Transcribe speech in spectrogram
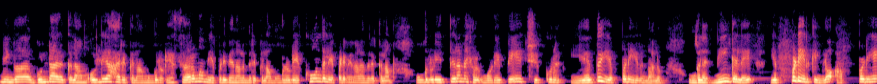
நீங்கள் குண்டாக இருக்கலாம் ஒல்லியாக இருக்கலாம் உங்களுடைய சருமம் எப்படி வேணாலும் இருக்கலாம் உங்களுடைய கூந்தல் எப்படி வேணாலும் இருக்கலாம் உங்களுடைய திறமைகள் உங்களுடைய பேச்சு குரல் எது எப்படி இருந்தாலும் உங்களை நீங்களே எப்படி இருக்கீங்களோ அப்படியே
